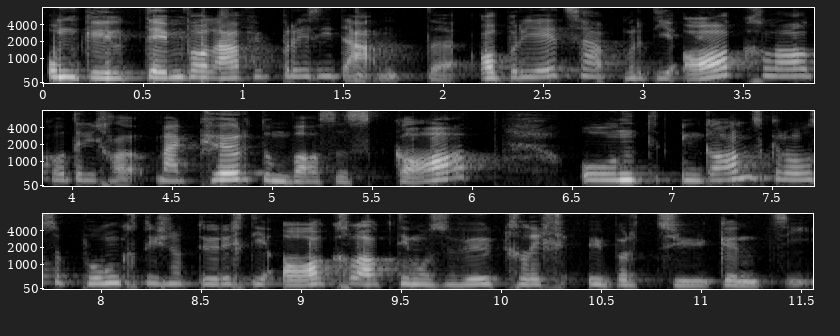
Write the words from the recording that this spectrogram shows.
Und gilt in dem Fall auch für die Präsidenten. Aber jetzt hat man die Anklage, oder ich habe, man gehört, um was es geht. Und ein ganz großer Punkt ist natürlich, die Anklage die muss wirklich überzeugend sein.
